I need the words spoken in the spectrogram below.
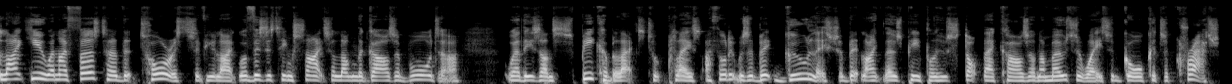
Like you, when I first heard that tourists, if you like, were visiting sites along the Gaza border where these unspeakable acts took place, I thought it was a bit ghoulish, a bit like those people who stop their cars on a motorway to gawk at a crash.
